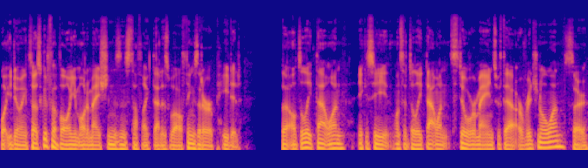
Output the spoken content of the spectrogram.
what you're doing. So it's good for volume automations and stuff like that as well, things that are repeated. So I'll delete that one. You can see once I delete that one, it still remains with our original one. So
